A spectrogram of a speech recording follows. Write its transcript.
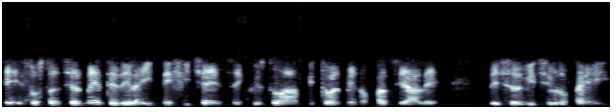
e sostanzialmente della inefficienza in questo ambito, almeno parziale, dei servizi europei.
